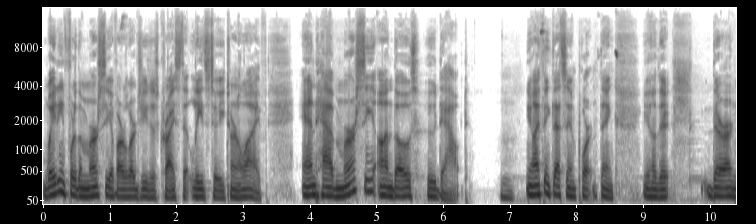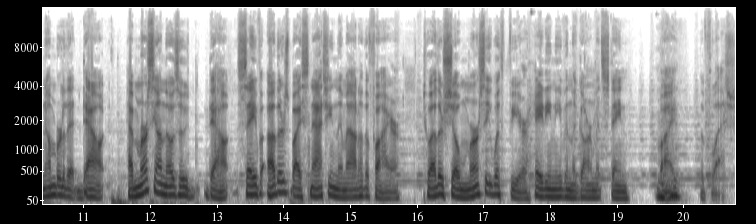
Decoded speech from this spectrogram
waiting for the mercy of our Lord Jesus Christ that leads to eternal life, and have mercy on those who doubt. Hmm. You know, I think that's an important thing. You know, that there are a number that doubt. Have mercy on those who doubt. Save others by snatching them out of the fire. To others, show mercy with fear, hating even the garment stained mm-hmm. by the flesh.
